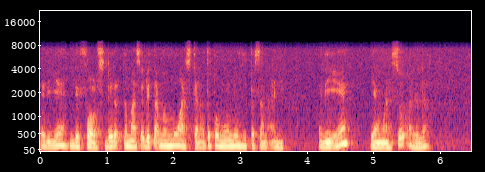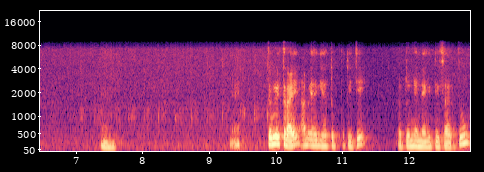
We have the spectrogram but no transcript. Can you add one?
Jadi ya, dia false. Dia tak termasuk, dia tak memuaskan ataupun memenuhi persamaan ni. Jadi ya, yang masuk adalah hmm. eh? Kita boleh try, ambil lagi satu titik. Contohnya negatif satu,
